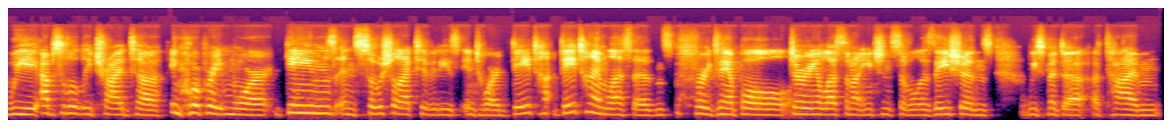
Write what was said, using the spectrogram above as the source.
we absolutely tried to incorporate more games and social activities into our daytime daytime lessons. For example, during a lesson on ancient civilizations, we spent a, a time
